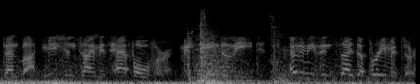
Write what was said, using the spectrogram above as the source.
Stand by. Mission time is half over. Maintain the lead. Enemies inside the perimeter.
